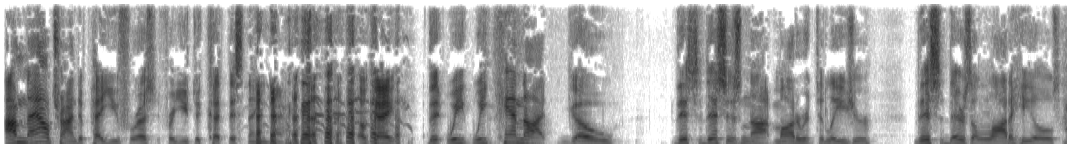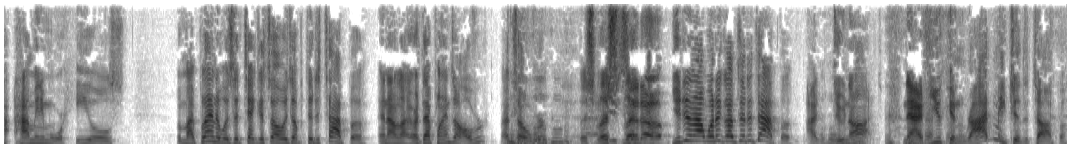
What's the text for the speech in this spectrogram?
I'm now trying to pay you for us for you to cut this thing down. okay, that we we cannot go. This this is not moderate to leisure. This there's a lot of hills. H- how many more hills? But my plan was to take us always up to the top, uh, and I'm like, oh, that plan's over. That's over. Let's let's You set let- up. You do not want to go to the top. uh. I do not. Now, if you can ride me to the top uh,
